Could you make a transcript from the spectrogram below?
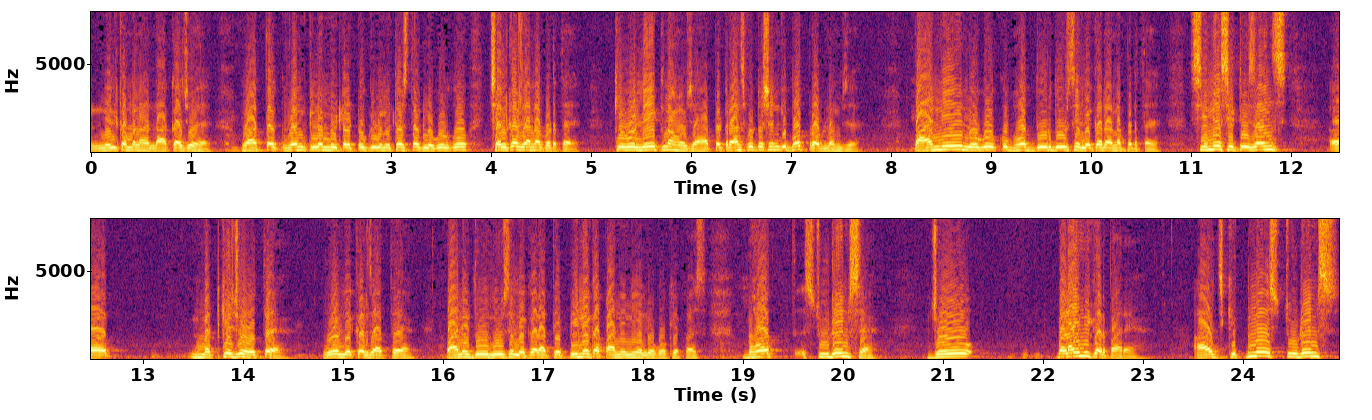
नीलकमल नाका जो है वहाँ तक वन किलोमीटर टू किलोमीटर तक लोगों को चलकर जाना पड़ता है। कि वो लेट ना हो जाए। यहाँ पर ट्रांसपोर्टेशन की बहुत प्रॉब्लम्स है। पानी लोगों को बहुत दूर दूर से लेकर आना पड़ता है। सीनियर सिटीजन्स मटके जो होते हैं, वो लेकर जाते हैं। पानी दूर दूर से लेकर आते हैं। पीने का पानी नहीं है लोगों के पास। बहुत स्टूडेंट्स हैं जो पढ़ाई नहीं कर पा रहे हैं। आज कितने स्टूडेंट्स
